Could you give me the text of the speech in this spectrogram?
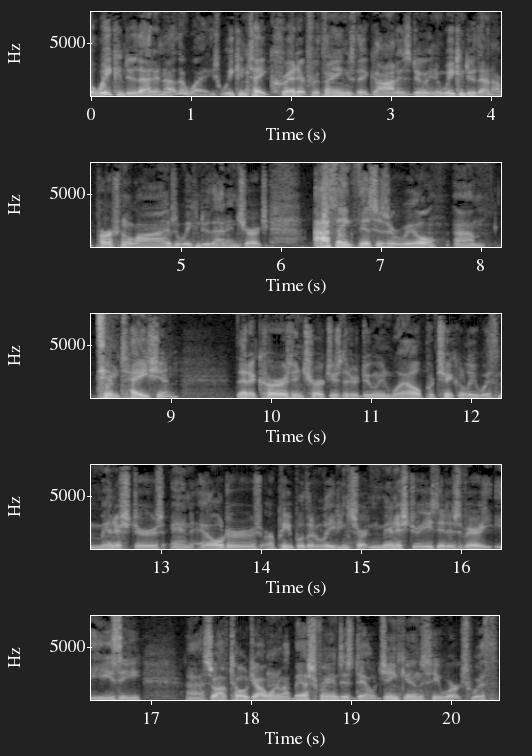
But we can do that in other ways. We can take credit for things that God is doing, and we can do that in our personal lives, or we can do that in church. I think this is a real um, temptation that occurs in churches that are doing well, particularly with ministers and elders or people that are leading certain ministries. It is very easy. Uh, so I've told y'all one of my best friends is Dale Jenkins. He works with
